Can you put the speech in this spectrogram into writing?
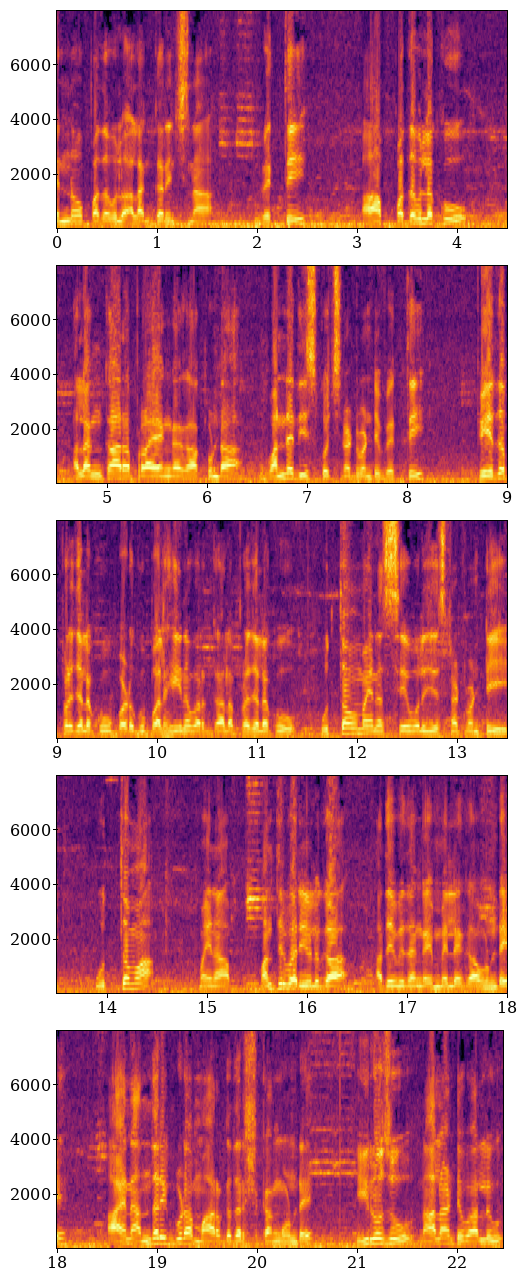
ఎన్నో పదవులు అలంకరించిన వ్యక్తి. ఆ పదవులకు అలంకారప్రాయంగా కాకుండా వన్నె తీసుకొచ్చినటువంటి వ్యక్తి పేద ప్రజలకు బడుగు బలహీన వర్గాల ప్రజలకు ఉత్తమమైన సేవలు చేసినటువంటి ఉత్తమమైన మంత్రివర్యులుగా అదేవిధంగా ఎమ్మెల్యేగా ఉండే. ఆయన అందరికి కూడా మార్గదర్శకంగా ఉండే. ఈరోజు నాలాంటి వాళ్ళు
